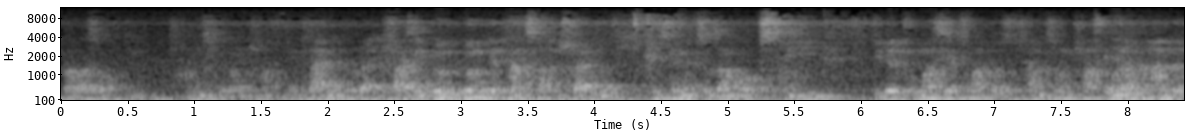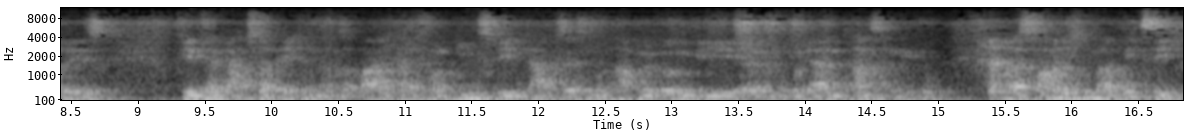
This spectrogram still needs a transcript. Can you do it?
war das noch die Tanzgemeinschaft, eine kleine, oder ich weiß nicht, irgend- irgendeine Tanzveranstaltung, ich kriege nicht mehr zusammen, ob es die, die der Thomas jetzt macht, also Tanzmannschaft oder eine andere ist. Auf jeden Fall gab es da welche und dann war ich halt von Dienst wegen da gesessen und habe mir irgendwie äh, modernen Tanz angeguckt. Das war nicht immer witzig,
